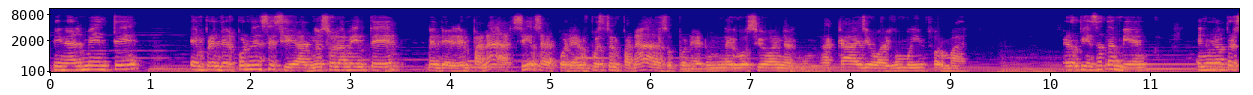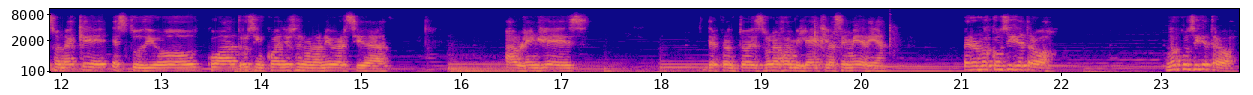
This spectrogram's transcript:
finalmente, emprender por necesidad no es solamente vender empanadas, ¿sí? O sea, poner un puesto de empanadas o poner un negocio en alguna calle o algo muy informal. Pero piensa también en una persona que estudió cuatro o cinco años en una universidad, habla inglés, de pronto es una familia de clase media, pero no consigue trabajo. No consigue trabajo.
